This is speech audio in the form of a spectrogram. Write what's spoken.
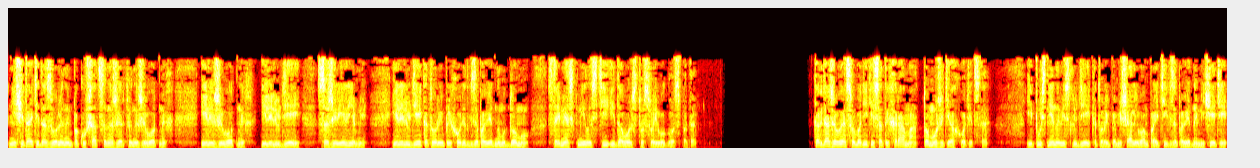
Не считайте дозволенным покушаться на жертвенных животных, или животных, или людей с ожерельями, или людей, которые приходят к заповедному дому, стремясь к милости и довольству своего Господа. Когда же вы освободитесь от их храма, то можете охотиться — и пусть ненависть людей, которые помешали вам пройти к заповедной мечети,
